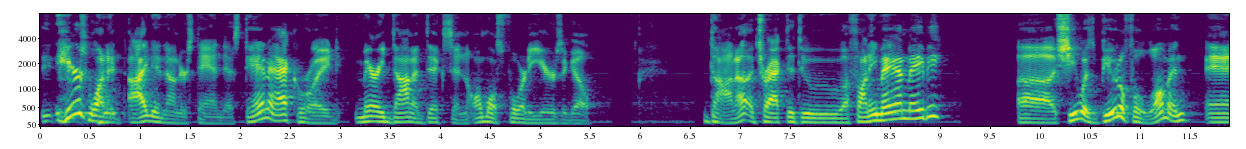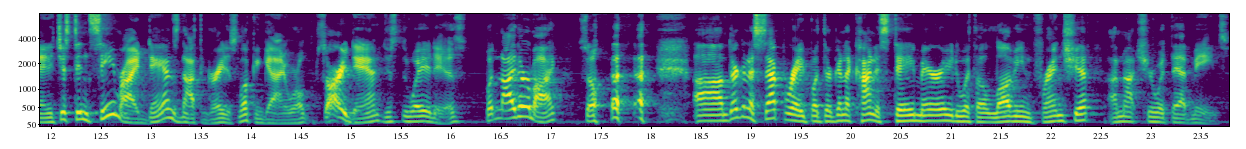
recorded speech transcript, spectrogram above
Here's one I didn't understand this. Dan Aykroyd married Donna Dixon almost 40 years ago. Donna attracted to a funny man, maybe? Uh, she was beautiful woman, and it just didn't seem right. Dan's not the greatest looking guy in the world. Sorry, Dan, just the way it is. But neither am I. So um, they're going to separate, but they're going to kind of stay married with a loving friendship. I'm not sure what that means.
